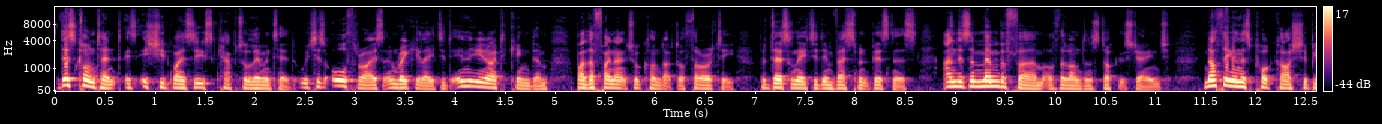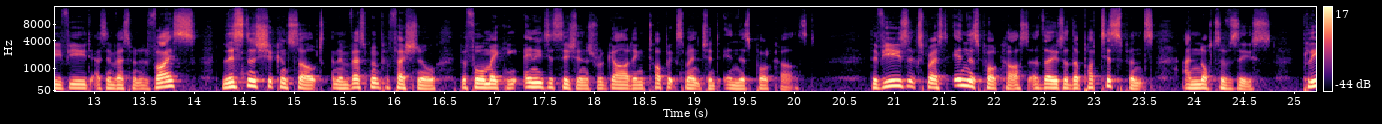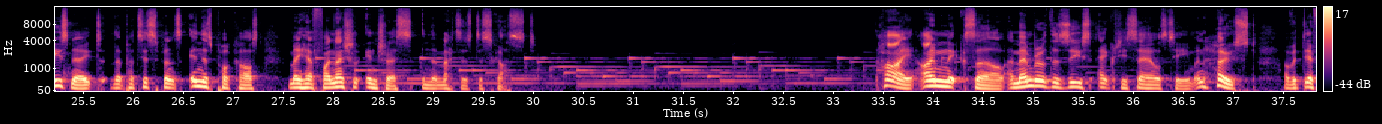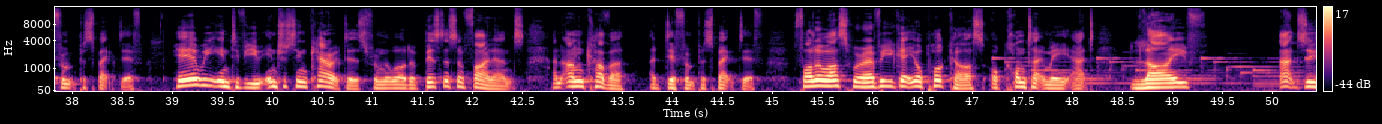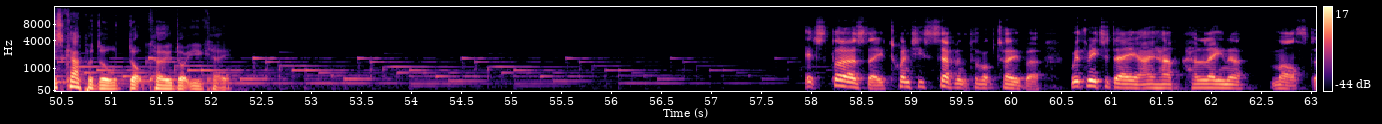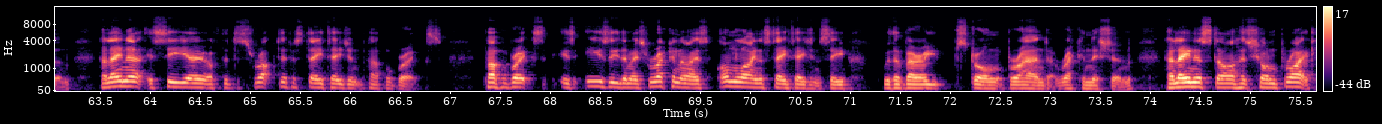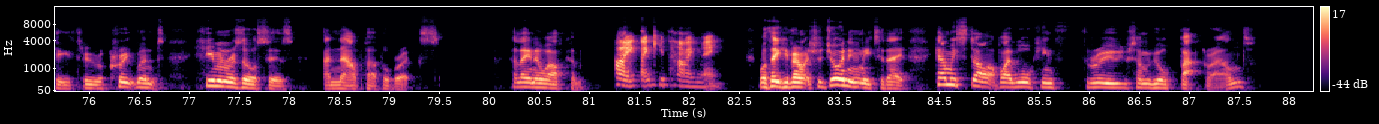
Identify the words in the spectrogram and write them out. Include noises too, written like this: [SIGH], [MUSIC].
This content is issued by Zeus Capital Limited, which is authorised and regulated in the United Kingdom by the Financial Conduct Authority for designated investment business and is a member firm of the London Stock Exchange. Nothing in this podcast should be viewed as investment advice. Listeners should consult an investment professional before making any decisions regarding topics mentioned in this podcast. The views expressed in this podcast are those of the participants and not of Zeus. Please note that participants in this podcast may have financial interests in the matters discussed. Hi, I'm Nick Searle, a member of the Zeus Equity Sales team and host of A Different Perspective. Here we interview interesting characters from the world of business and finance and uncover a different perspective. Follow us wherever you get your podcasts or contact me at live at zeuscapital.co.uk. It's Thursday, 27th of October. With me today, I have Helena Marston. Helena is CEO of the disruptive estate agent Purplebricks. Purple Bricks is easily the most recognized online estate agency with a very strong brand recognition. Helena's star has shone brightly through recruitment, human resources, and now Purplebricks. Helena, welcome. Hi, thank you for having me. Well, thank you very much for joining me today. Can we start by walking through some of your background?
